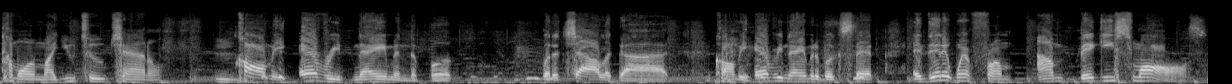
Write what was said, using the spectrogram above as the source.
come on my YouTube channel, mm. call me every name in the book, but a child of God. Call me every name in the book. Said, and then it went from I'm Biggie Smalls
